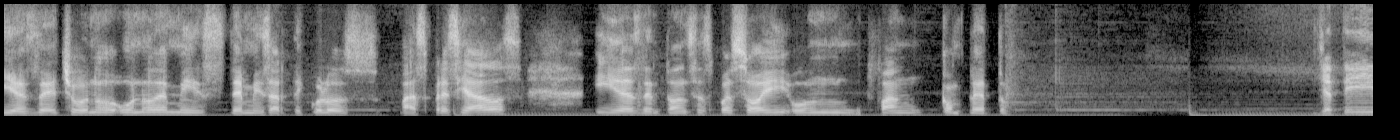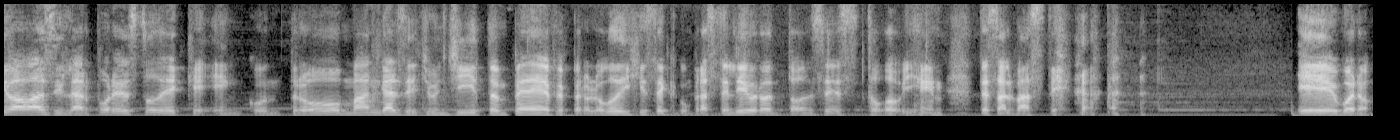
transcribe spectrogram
y, es de hecho uno, uno de, mis, de mis artículos más preciados y desde entonces pues soy un fan completo ya te iba a vacilar por esto de que encontró mangas de Junji Ito en PDF, pero luego dijiste que compraste el libro, entonces todo bien, te salvaste. Eh, bueno,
